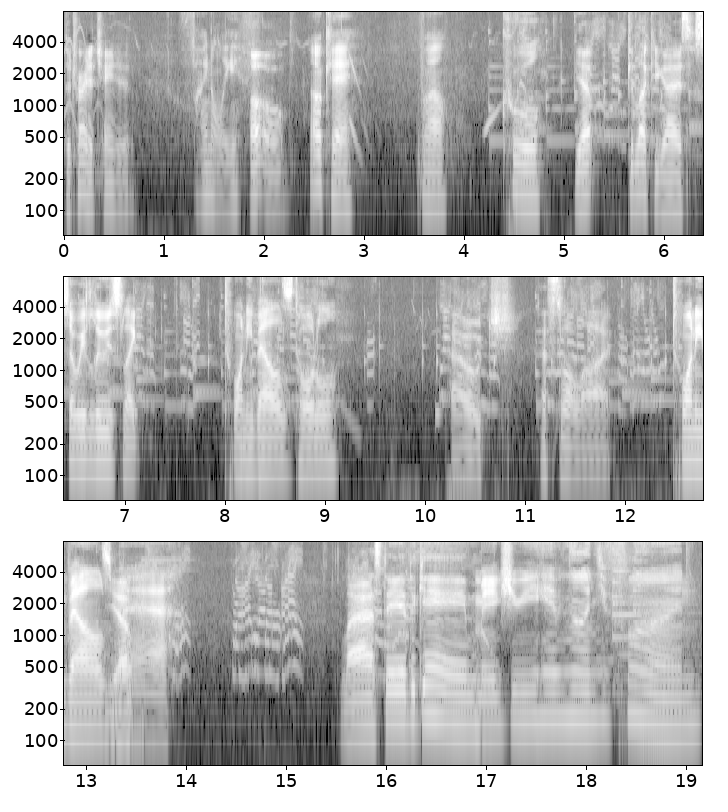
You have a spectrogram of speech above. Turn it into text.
They're trying to change it. Finally. Uh oh. Okay. Well, cool. Yep. Good luck, you guys. So we lose like 20 bells total. Ouch. That's still a lot. 20 bells. Yep. Nah. Last day of the game. Make sure you have lots of fun.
